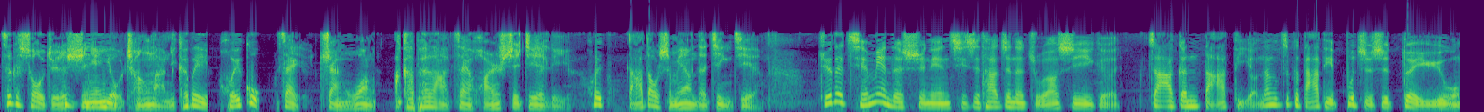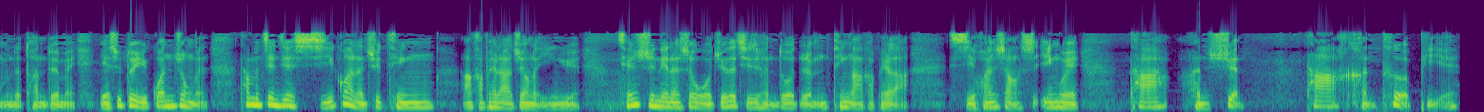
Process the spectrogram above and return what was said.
这个时候我觉得十年有成嘛，嗯，你可不可以回顾再展望阿卡贝拉在华人世界里会达到什么样的境界？觉得前面的十年其实它真的主要是一个。扎根打底哦，那这个打底不只是对于我们的团队们，也是对于观众们，他们渐渐习惯了去听阿卡贝拉这样的音乐。前十年的时候，我觉得其实很多人听阿卡贝拉喜欢上，是因为它很炫，它很特别，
